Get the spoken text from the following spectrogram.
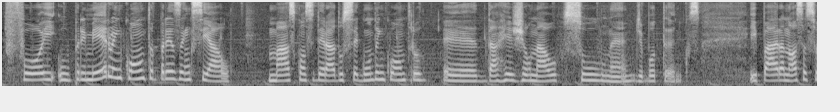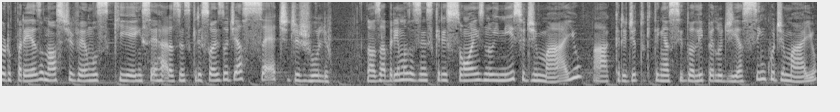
foi o primeiro encontro presencial, mas considerado o segundo encontro é, da Regional Sul né, de Botânicos. E para nossa surpresa, nós tivemos que encerrar as inscrições no dia 7 de julho. Nós abrimos as inscrições no início de maio, acredito que tenha sido ali pelo dia 5 de maio,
